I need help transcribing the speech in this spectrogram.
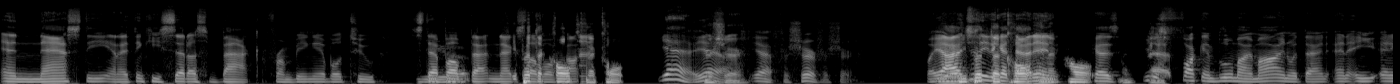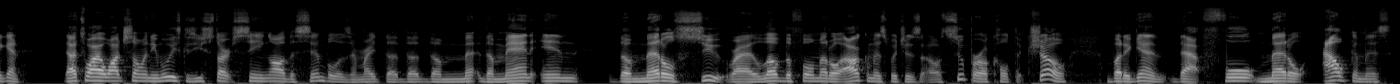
and nasty. And I think he set us back from being able to step Yep. up that He next put the level. of cult con- in a cult. yeah, yeah, sure. yeah, for sure, for sure. But Yeah, yeah, I just need to get that in in a cult because like you just fucking blew my mind with that. And and, and again, that's why I watch so many movies because you start seeing all the symbolism, right? The the the me- the man in the metal suit, right? I love the Full Metal Alchemist, which is a super occultic show. But again, that Full Metal Alchemist,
